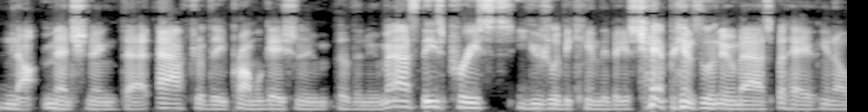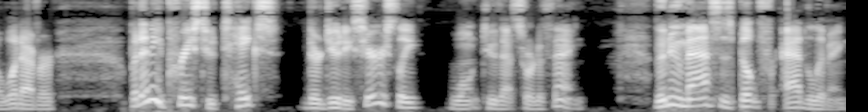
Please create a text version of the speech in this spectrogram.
not mentioning that after the promulgation of the new mass, these priests usually became the biggest champions of the new mass, but hey, you know, whatever. But any priest who takes their duty seriously won't do that sort of thing. The new mass is built for ad libbing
